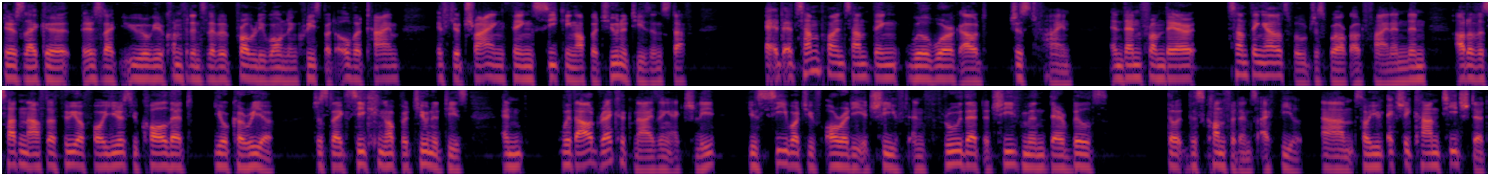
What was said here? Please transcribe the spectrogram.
there's like a there's like your your confidence level probably won't increase, but over time, if you're trying things, seeking opportunities and stuff, at, at some point something will work out just fine, and then from there something else will just work out fine, and then out of a sudden, after three or four years, you call that your career, just like seeking opportunities, and without recognizing actually you see what you've already achieved and through that achievement there builds this confidence i feel. Um, so you actually can't teach that.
